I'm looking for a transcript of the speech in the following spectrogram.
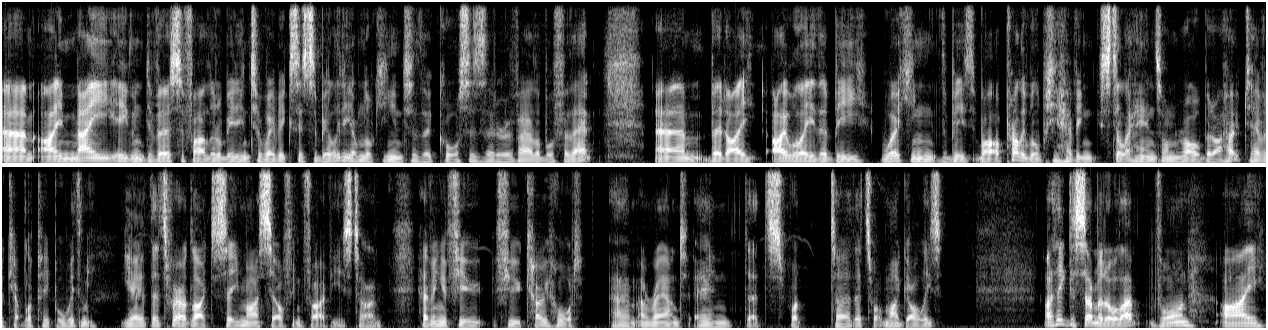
Um, I may even diversify a little bit into web accessibility. I'm looking into the courses that are available for that. Um, but I, I will either be working the business, well, I probably will be having still a hands on role, but I hope to have a couple of people with me. Yeah, that's where I'd like to see myself in five years' time, having a few few cohort um, around, and that's what uh, that's what my goal is. I think to sum it all up, Vaughan, I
